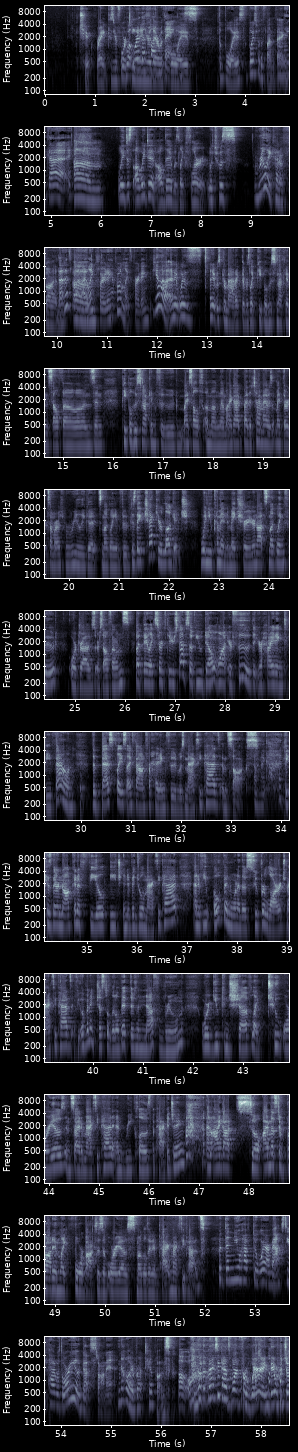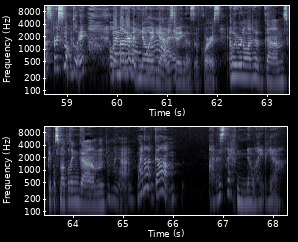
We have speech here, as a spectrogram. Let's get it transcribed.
too, right? Because you're 14 were and the you're there with things? boys. The boys. The boys were the fun thing. Oh my god. Um, we just all we did all day was like flirt, which was really kind of fun. that is fun. I Um, like flirting. Everyone likes flirting. Yeah, and it was and it was dramatic. There was like people who snuck in cell phones and people who snuck in food, myself among them. I got by the time I was at my third summer, I was really good at smuggling in food because they check your luggage when you come in to make sure you're not smuggling food or drugs or cell phones. But they like search through your stuff. So if you don't want your food that you're hiding to be found, the best place I found for hiding food was maxi pads and socks. Oh my god. because they're not going to feel each individual maxi pad. And if you open one of those super large maxi pads, if you open it just a little bit, there's enough room where you can shove like two Oreos inside a maxi pad and reclose the packaging. and I got so I must have brought in like four boxes of Oreos smuggled in in pa- maxi pads. But then you have to wear a maxi pad with Oreo dust on it. No, I brought tampons. Oh. No, the maxi pads weren't for wearing; they were just for smuggling. my oh mother my had no idea I was doing this, of course, and we weren't allowed to have gum, so people smuggled in gum. Oh my god. Why not gum? Honestly, I have no idea.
